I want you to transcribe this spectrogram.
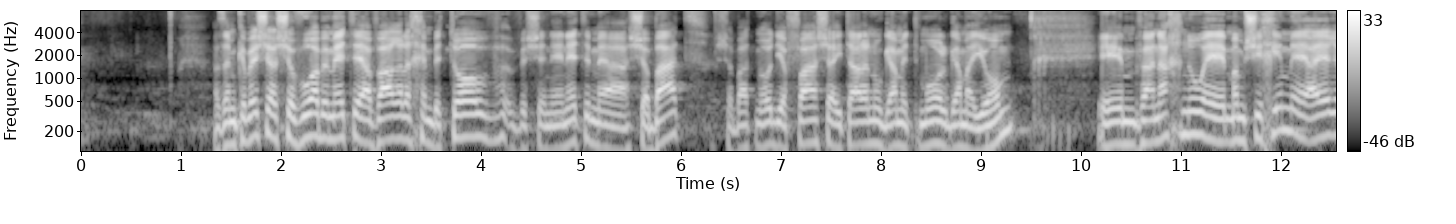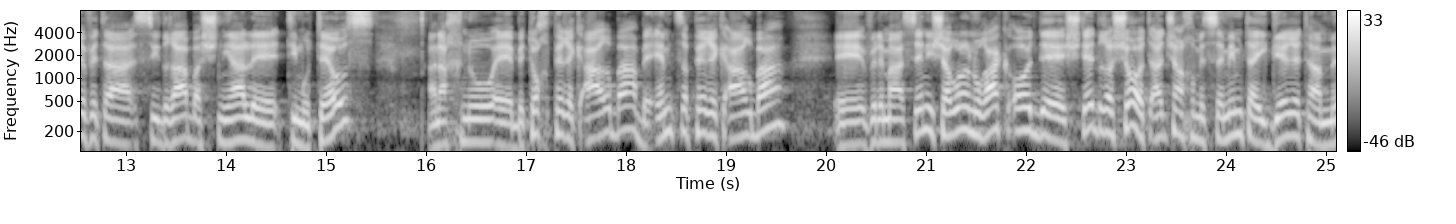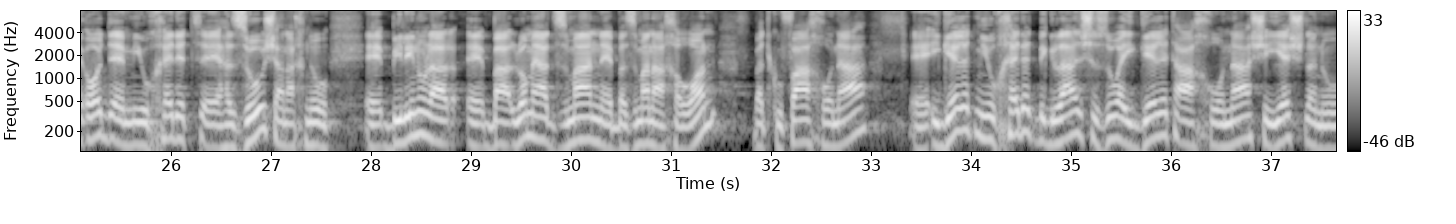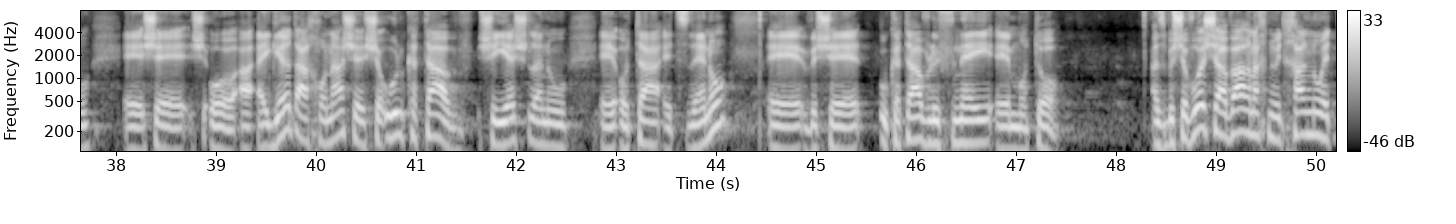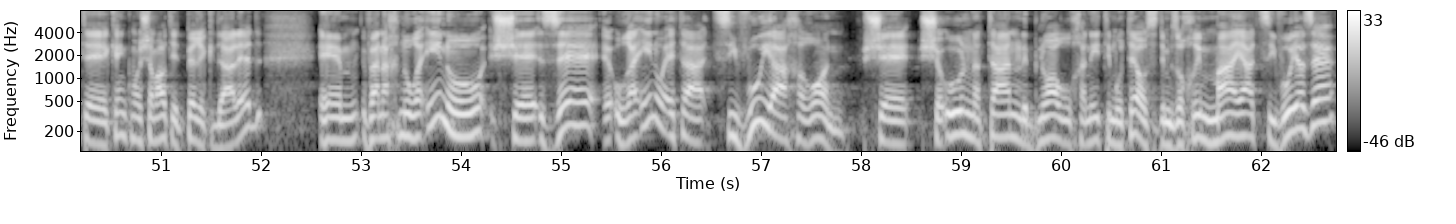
אז אני מקווה שהשבוע באמת עבר עליכם בטוב ושנהניתם מהשבת, שבת מאוד יפה שהייתה לנו גם אתמול, גם היום. אמ, ואנחנו אה, ממשיכים אה, הערב את הסדרה בשנייה לטימותאוס. אנחנו אה, בתוך פרק 4, באמצע פרק 4, אה, ולמעשה נשארו לנו רק עוד אה, שתי דרשות עד שאנחנו מסיימים את האיגרת המאוד אה, מיוחדת הזו שאנחנו בילינו בה לא מעט זמן בזמן האחרון, בתקופה האחרונה. איגרת מיוחדת בגלל שזו האיגרת האחרונה שיש לנו, ש, או האיגרת האחרונה ששאול כתב שיש לנו אותה אצלנו ושהוא כתב לפני מותו. אז בשבוע שעבר אנחנו התחלנו את, אה, כן, כמו שאמרתי, את פרק ד', אמ, ואנחנו ראינו שזה, ראינו את הציווי האחרון ששאול נתן לבנו הרוחני תימותאוס. אתם זוכרים מה היה הציווי הזה?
